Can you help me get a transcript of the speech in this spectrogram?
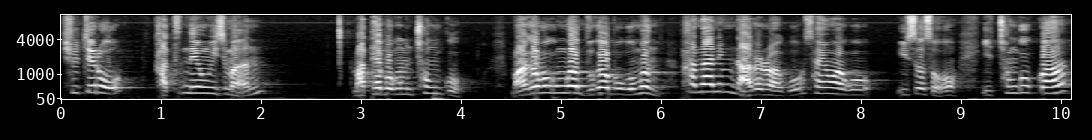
실제로 같은 내용이지만 마태복음은 천국, 마가복음과 누가복음은 하나님 나라라고 사용하고 있어서 이 천국과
